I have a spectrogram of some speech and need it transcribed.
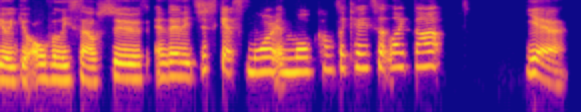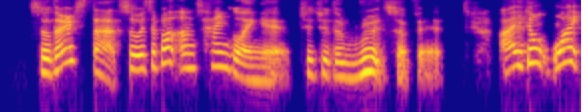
you you overly self-soothe, and then it just gets more and more complicated like that. Yeah. So there's that. So it's about untangling it to, to the roots of it. I don't like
